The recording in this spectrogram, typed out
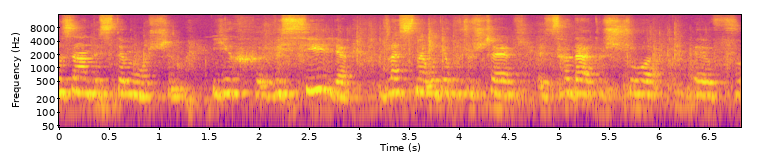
Розанди з Тимошем, їх весілля. Власне, от я хочу ще згадати, що е, в,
